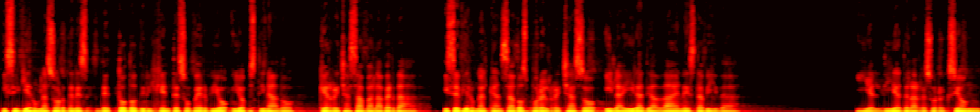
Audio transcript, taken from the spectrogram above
y siguieron las órdenes de todo dirigente soberbio y obstinado que rechazaba la verdad y se vieron alcanzados por el rechazo y la ira de Alá en esta vida. Y el día de la resurrección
